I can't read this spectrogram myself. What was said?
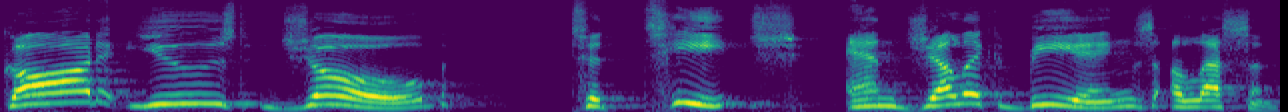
God used Job to teach angelic beings a lesson.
